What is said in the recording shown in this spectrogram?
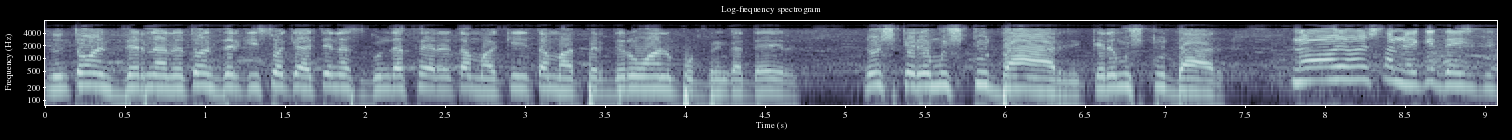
Não estão a dizer nada, estão a dizer que isso aqui até na segunda-feira estamos aqui, estamos a perder um ano por brincadeira. Nós queremos estudar, queremos estudar. Nós, nós estamos aqui desde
